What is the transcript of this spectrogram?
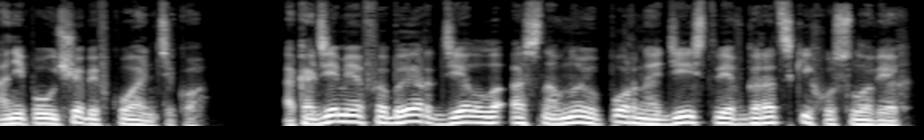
а не по учебе в Куантико. Академия ФБР делала основной упор на действия в городских условиях.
